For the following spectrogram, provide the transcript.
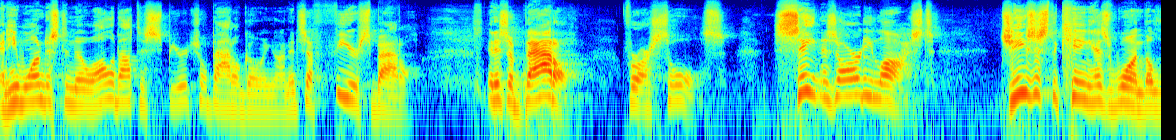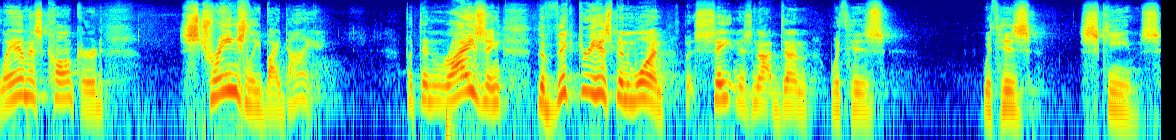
And He wanted us to know all about this spiritual battle going on. It's a fierce battle, and it's a battle for our souls. Satan has already lost. Jesus the King has won. The Lamb has conquered strangely by dying. But then rising, the victory has been won, but Satan is not done with his, with his schemes.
